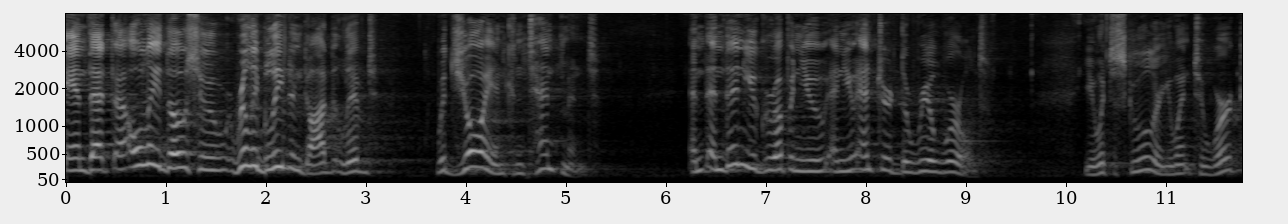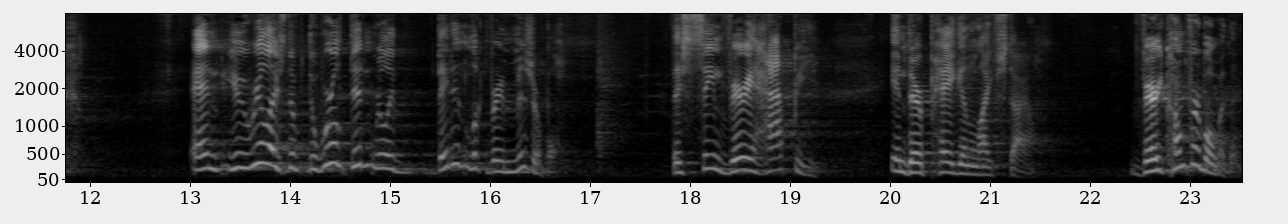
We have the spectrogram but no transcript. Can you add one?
and that uh, only those who really believed in God lived with joy and contentment. And, and then you grew up and you, and you entered the real world. You went to school or you went to work, and you realized the, the world didn't really, they didn't look very miserable. They seemed very happy in their pagan lifestyle, very comfortable with it.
